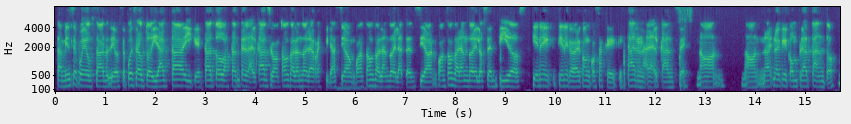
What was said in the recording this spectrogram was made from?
también se puede usar, digo, se puede ser autodidacta y que está todo bastante al alcance cuando estamos hablando de la respiración, cuando estamos hablando de la atención, cuando estamos hablando de los sentidos, tiene, tiene que ver con cosas que, que están al alcance, no, no, no hay, que comprar tanto.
